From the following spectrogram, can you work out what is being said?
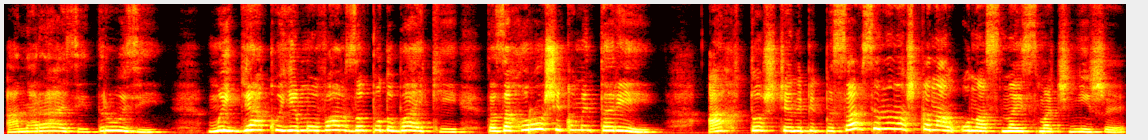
А наразі, друзі, ми дякуємо вам за вподобайки та за хороші коментарі. А хто ще не підписався на наш канал у нас найсмачніше,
